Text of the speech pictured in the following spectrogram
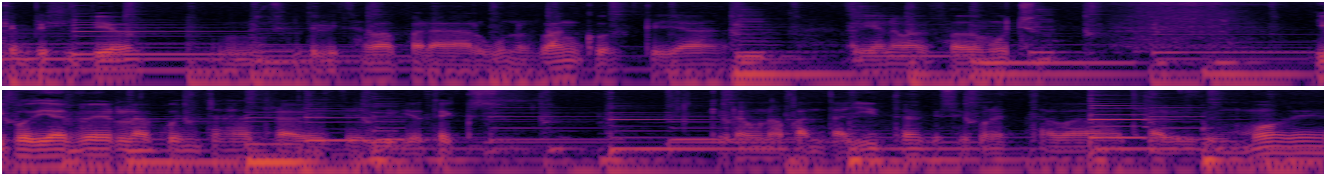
que en principio utilizaba para algunos bancos que ya habían avanzado mucho y podías ver la cuenta a través del Videotex, que era una pantallita que se conectaba a través de un modem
